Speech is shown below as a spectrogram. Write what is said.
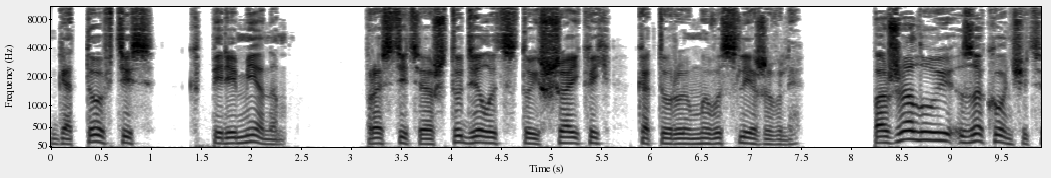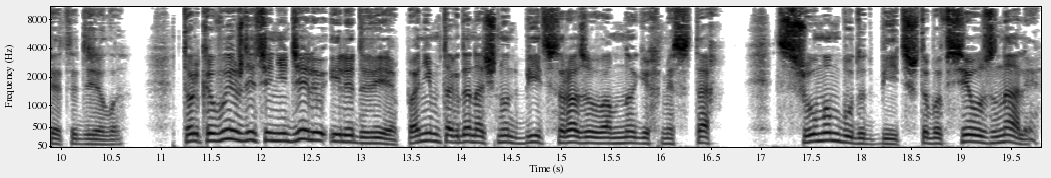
готовьтесь к переменам. Простите, а что делать с той шайкой, которую мы выслеживали? Пожалуй, закончите это дело. Только выждите неделю или две, по ним тогда начнут бить сразу во многих местах. С шумом будут бить, чтобы все узнали.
